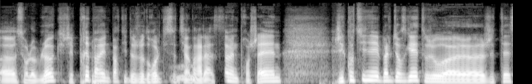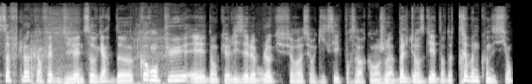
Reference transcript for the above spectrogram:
euh, sur le blog. J'ai préparé une partie de jeu de rôle qui se tiendra la semaine prochaine. J'ai continué Baldur's Gate où euh, j'étais softlock en fait dû à une sauvegarde euh, corrompue et donc euh, lisez le blog sur, sur Geeks League pour savoir comment jouer à Baldur's Gate dans de très bonnes conditions.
